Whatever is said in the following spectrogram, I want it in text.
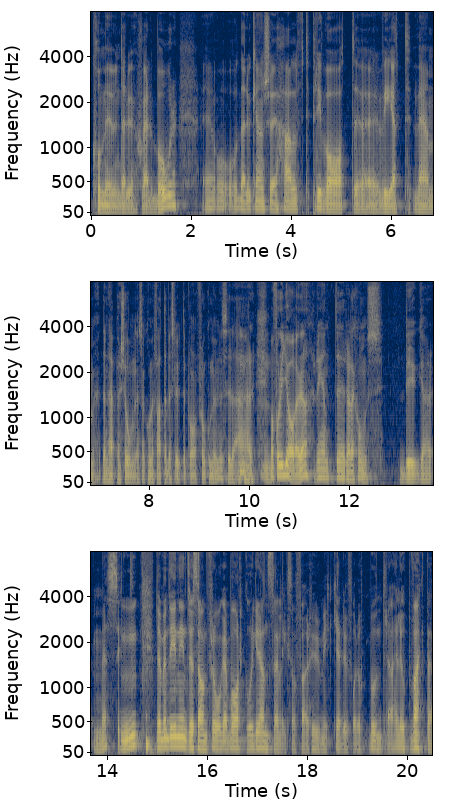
kommun där du själv bor och där du kanske halvt privat eh, vet vem den här personen som kommer fatta beslutet på, från kommunens sida mm, är. Mm. Vad får du göra rent eh, relations uppbyggarmässigt? Mm. Nej, men det är en intressant fråga. Vart går gränsen liksom för hur mycket du får uppmuntra eller uppvakta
